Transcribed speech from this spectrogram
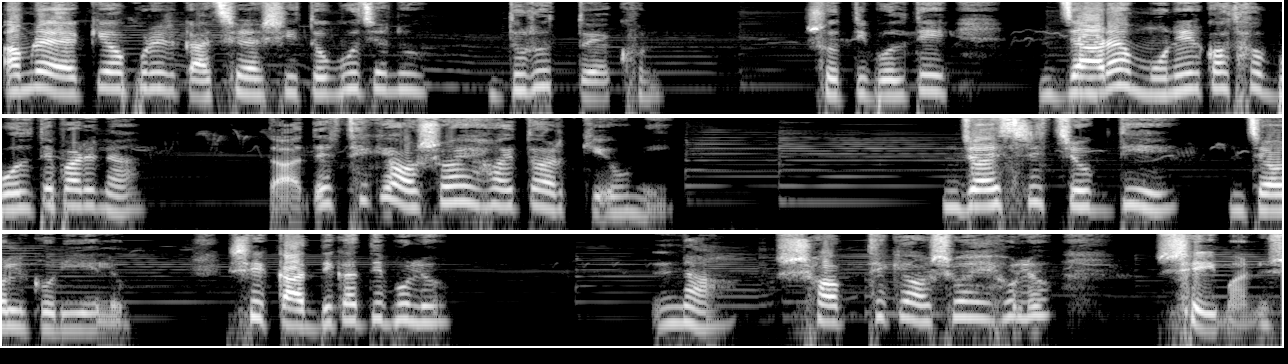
আমরা একে অপরের কাছে আসি, তবু যেন দূরত্ব এখন। সত্যি বলতে, যারা মনের কথা বলতে পারে না, তাদের থেকে অসহায় হয়তো আর কেউ নেই। জয়শ্রীর চোখ দিয়ে জল গড়িয়ে এলো। সে কাঁদতে কাঁদতে বলল, না সব থেকে অসহায় হলো সেই মানুষ,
